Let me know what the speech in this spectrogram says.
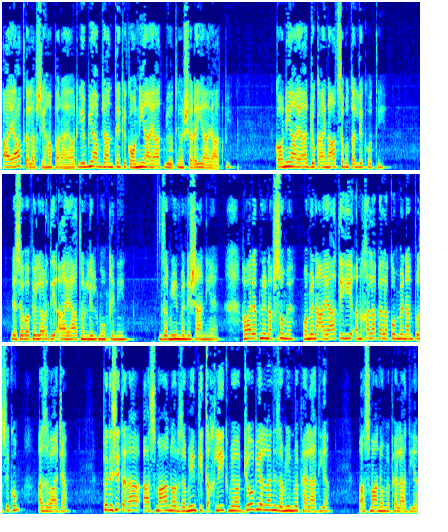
آیات کا لفظ یہاں پر آیا اور یہ بھی آپ جانتے ہیں کہ کونی آیات بھی ہوتی ہیں اور شرعی آیات بھی۔ کونی آیات جو کائنات سے متعلق ہوتی ہیں۔ جیسے وہ آیات ان للموقنین زمین میں نشانیاں ہیں۔ ہمارے اپنے نفسوں میں وہ من آیات ہی انخلا کلکم من انفسکم ازواجا پھر اسی طرح آسمان اور زمین کی تخلیق میں اور جو بھی اللہ نے زمین میں پھیلا دیا، آسمانوں میں پھیلا دیا۔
